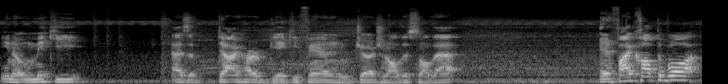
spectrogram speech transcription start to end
you know, Mickey, as a diehard Yankee fan and Judge and all this and all that, and if I caught the ball,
